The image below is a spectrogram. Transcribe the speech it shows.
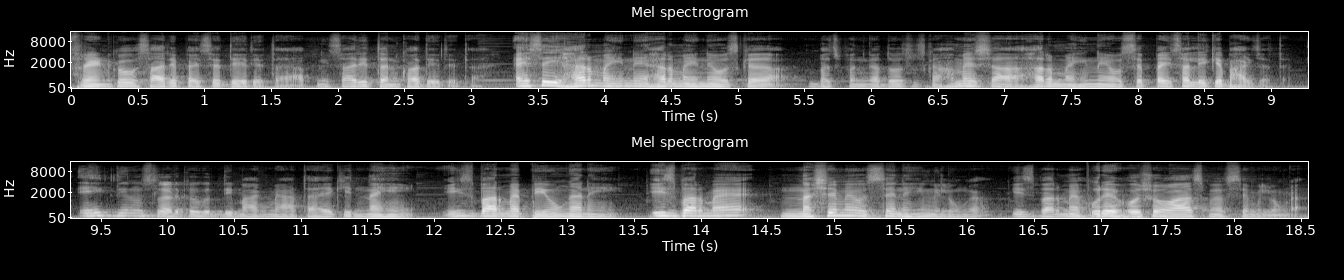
फ्रेंड को सारे पैसे दे देता है, अपनी सारी तनख्वाह दे देता है। ऐसे ही हर महीने हर महीने उसका बचपन का दोस्त, उसका हमेशा हर महीने उससे पैसा लेके भाग जाता है। एक दिन उस लड़के को दिमाग में आता है कि, नहीं, इस बार मैं पीऊँगा नहीं। इस बार मैं नशे में उससे नहीं मिलूँगा, इस बार मैं पूरे होशो आस में उससे मिलूँगा।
